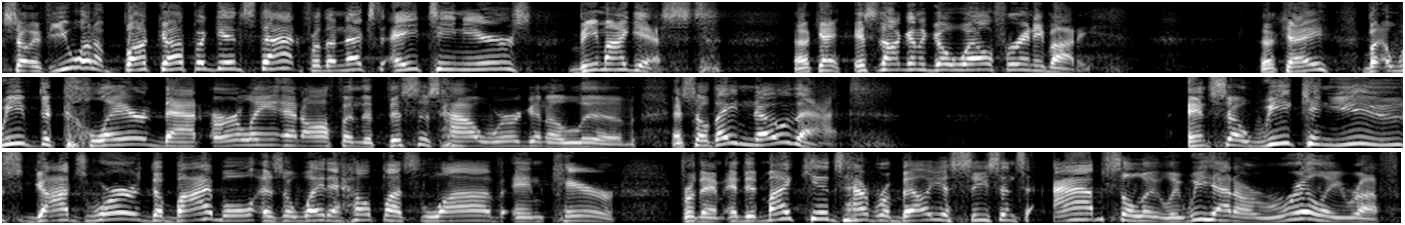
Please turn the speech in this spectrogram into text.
So if you want to buck up against that for the next 18 years, be my guest. Okay? It's not going to go well for anybody. Okay? But we've declared that early and often that this is how we're going to live. And so they know that. And so we can use God's Word, the Bible, as a way to help us love and care for them. And did my kids have rebellious seasons? Absolutely. We had a really rough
